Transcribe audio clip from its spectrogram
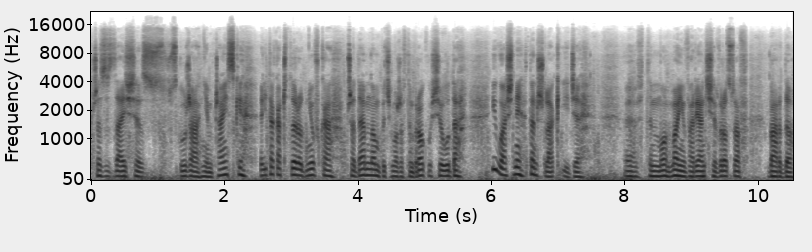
przez zdaje się wzgórza niemczańskie. I taka czterodniówka przede mną, być może w tym roku się uda. I właśnie ten szlak idzie e, w tym mo- moim wariancie Wrocław Bardo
